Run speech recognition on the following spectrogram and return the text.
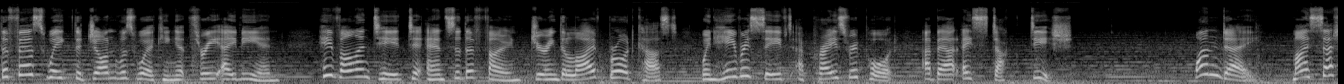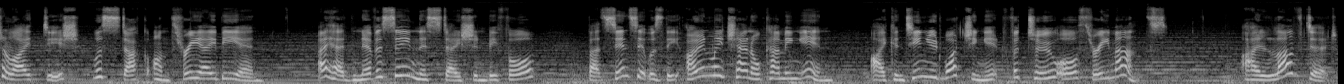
The first week that John was working at 3ABN, he volunteered to answer the phone during the live broadcast when he received a praise report about a stuck dish. One day, my satellite dish was stuck on 3ABN. I had never seen this station before, but since it was the only channel coming in, I continued watching it for two or three months. I loved it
